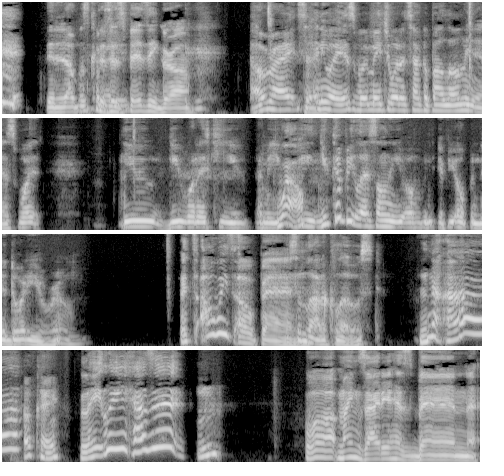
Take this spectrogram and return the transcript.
did it almost come? This out? is fizzy, girl. all right. So, anyways, what made you want to talk about loneliness? What you you want to keep? I mean, you, Well- could be, you could be less lonely if you open the door to your room. It's always open. It's a lot of closed. Nuh-uh. Okay. Lately, has it? Mm. Well, my anxiety has been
